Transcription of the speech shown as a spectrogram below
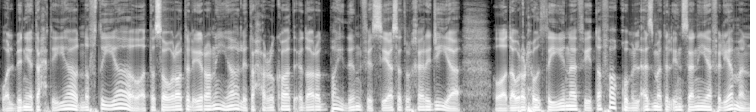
والبنية التحتية النفطية والتصورات الإيرانية لتحركات إدارة بايدن في السياسة الخارجية ودور الحوثيين في تفاقم الأزمة الإنسانية في اليمن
